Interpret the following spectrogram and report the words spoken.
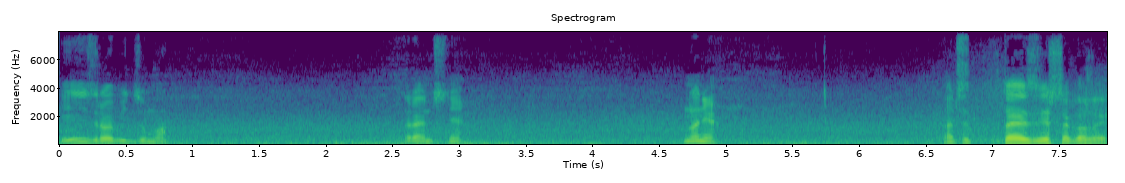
I zrobić zooma. Ręcznie. No nie. Znaczy, to jest jeszcze gorzej.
